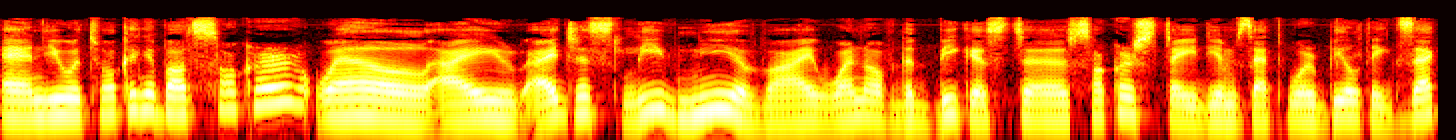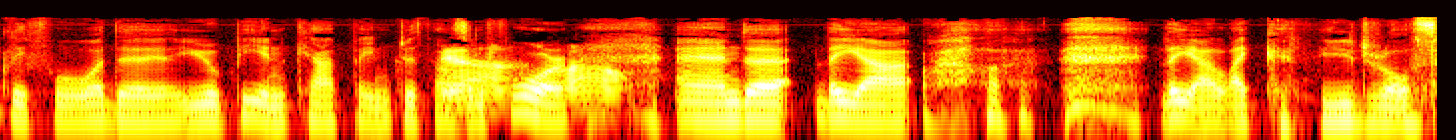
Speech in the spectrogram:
And you were talking about soccer? Well, I, I just live nearby one of the biggest uh, soccer stadiums that were built exactly for the European Cup in 2004. wow. And uh, they are they are like cathedrals.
